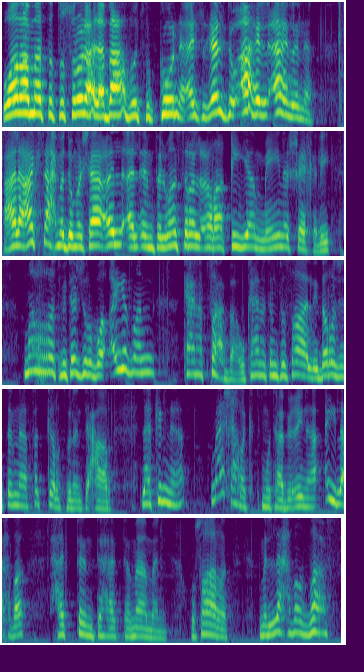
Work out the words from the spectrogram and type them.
ورا ما تتصلون على بعض وتفكونا اشغلتوا أهل أهلنا. على عكس أحمد ومشاعل الانفلونسر العراقية مين الشيخلي مرت بتجربة أيضا كانت صعبة وكانت انفصال لدرجة أنها فكرت بالانتحار لكنها ما شاركت متابعينها أي لحظة حتى انتهت تماما وصارت من لحظة ضعف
